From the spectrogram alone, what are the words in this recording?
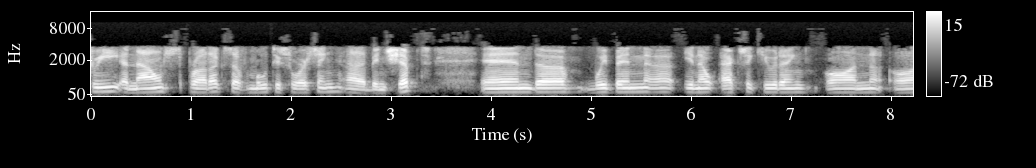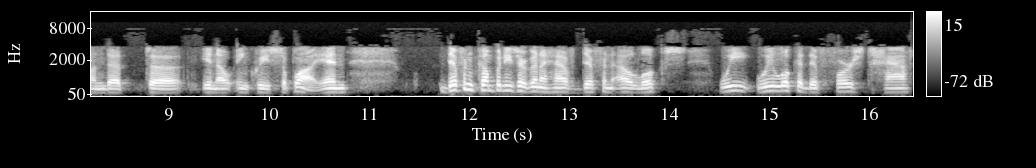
three announced products of multi-sourcing uh, being shipped, and uh, we've been uh, you know, executing on on that you know, increased supply. And different companies are to have different outlooks. We we look at the first half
